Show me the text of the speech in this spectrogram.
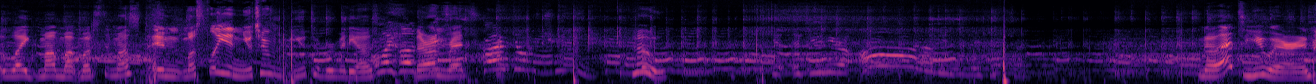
all like my, mo- most most in mostly in YouTube YouTuber videos, Oh my God! they're on red. Who? No, that's you, Aaron.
